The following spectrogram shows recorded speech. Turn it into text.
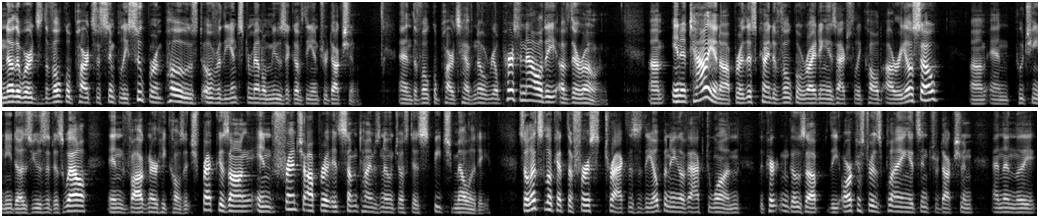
In other words, the vocal parts are simply superimposed over the instrumental music of the introduction, and the vocal parts have no real personality of their own. Um, in Italian opera, this kind of vocal writing is actually called arioso, um, and Puccini does use it as well. In Wagner, he calls it Sprechgesang. In French opera, it's sometimes known just as speech melody. So let's look at the first track. This is the opening of Act One. The curtain goes up, the orchestra is playing its introduction, and then the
